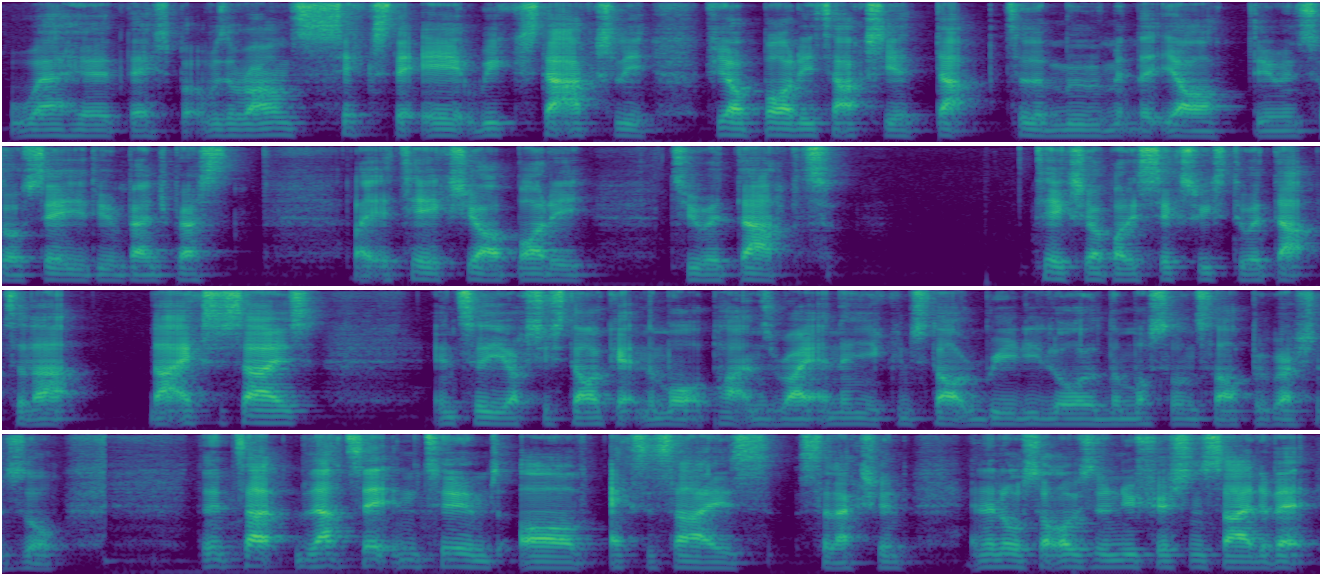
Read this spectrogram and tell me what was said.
where I heard this, but it was around six to eight weeks to actually, for your body to actually adapt to the movement that you're doing. So, say you're doing bench press, like it takes your body to adapt, takes your body six weeks to adapt to that that exercise until you actually start getting the motor patterns right, and then you can start really loading the muscle and start progression. So that's it in terms of exercise selection, and then also obviously the nutrition side of it.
